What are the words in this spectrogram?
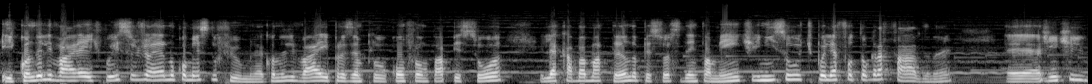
E quando ele vai, tipo, isso já é no começo do filme, né? Quando ele vai, por exemplo, confrontar a pessoa, ele acaba matando a pessoa acidentalmente, e nisso, tipo, ele é fotografado, né? É, a gente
